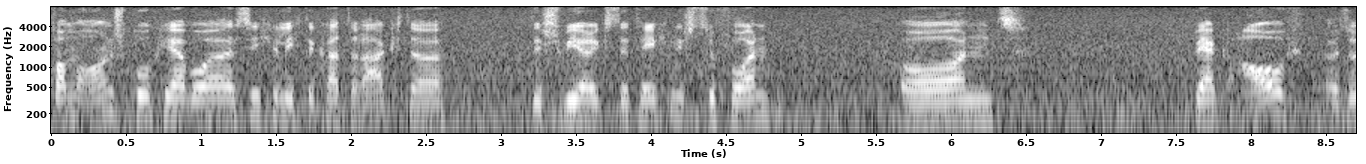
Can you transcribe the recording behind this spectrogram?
Vom Anspruch her war sicherlich der Katarakt äh, das Schwierigste, technisch zu fahren. Und bergauf, also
